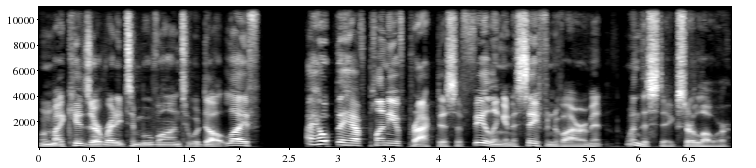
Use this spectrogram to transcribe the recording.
When my kids are ready to move on to adult life, I hope they have plenty of practice of failing in a safe environment when the stakes are lower.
